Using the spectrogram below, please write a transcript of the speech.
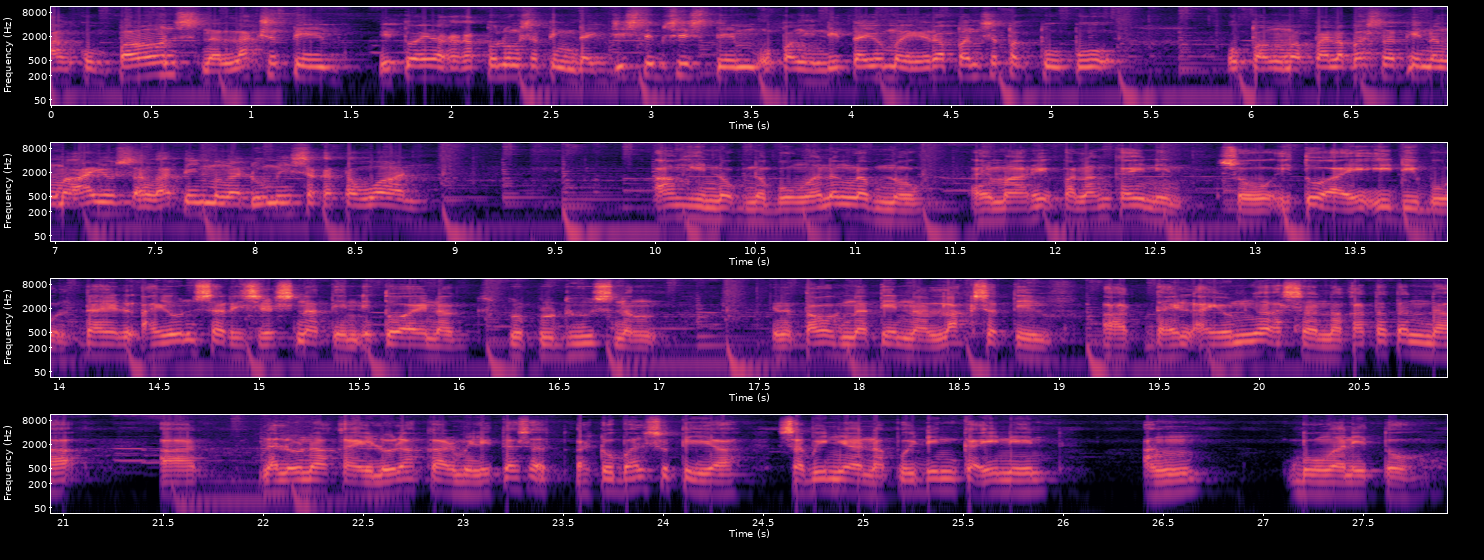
Ang compounds na laxative, ito ay nakakatulong sa ating digestive system upang hindi tayo mahirapan sa pagpupo upang mapalabas natin ng maayos ang ating mga dumi sa katawan. Ang hinog na bunga ng labnog ay mari palang kainin. So ito ay edible dahil ayon sa research natin, ito ay nag-produce ng tinatawag natin na laxative at dahil ayon nga sa nakatatanda at lalo na kay Lola Carmelitas at Artobal Sutia, sabi niya na pwedeng kainin ang bunga nito.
